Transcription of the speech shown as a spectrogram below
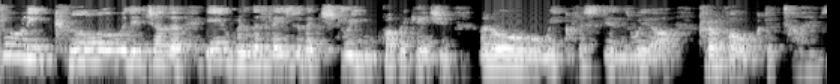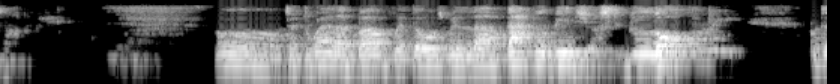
truly cool with each other, even in the face of extreme provocation. And oh, we Christians, we are provoked at times, aren't we? Oh, to dwell above with those we love, that will be just glory. But to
